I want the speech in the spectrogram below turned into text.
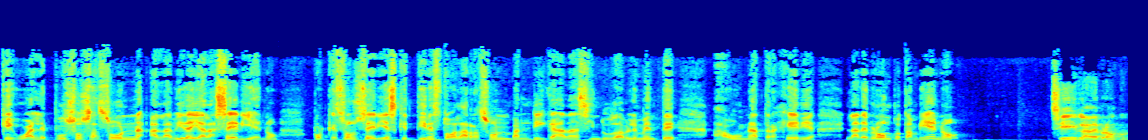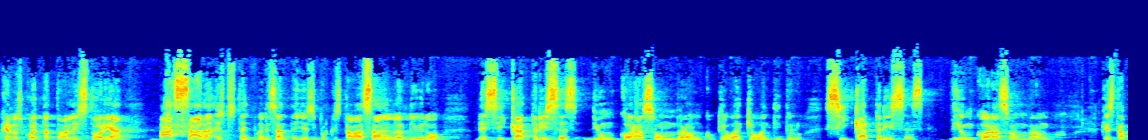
que igual le puso sazón a la vida y a la serie, ¿no? Porque son series que tienes toda la razón, van ligadas indudablemente a una tragedia. La de Bronco también, ¿no? Sí, la de Bronco que nos cuenta toda la historia basada, esto está interesante, Jessy, porque está basada en el libro de Cicatrices de un corazón bronco. Qué buen, qué buen título. Cicatrices de un corazón bronco. Que está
